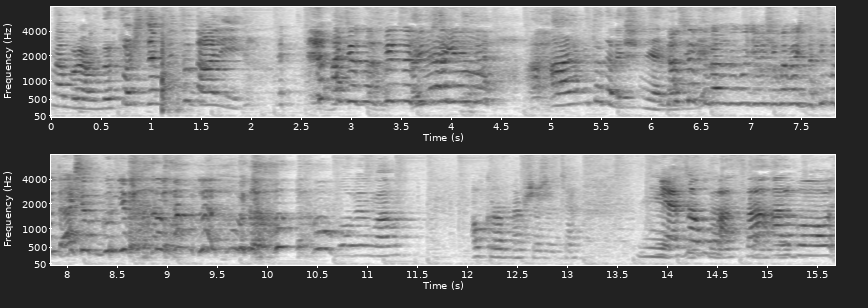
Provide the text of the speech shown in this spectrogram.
Naprawdę, coście mi tu dali. A cię nas więcej nie Jezu, przyjedzie. A, ale mi to dalej śmierdzi. Następnym razem jak będziemy się umawiać na filmy, to Asia odgórnie Powiem wam, okropne przeżycie. Nie, znowu pasta albo y,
